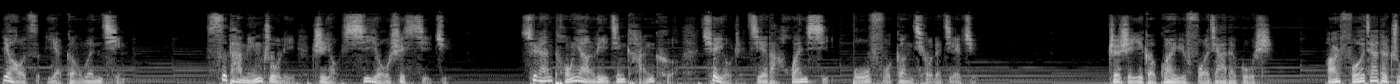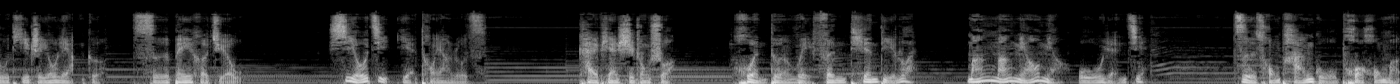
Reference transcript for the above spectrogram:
调子也更温情。四大名著里，只有《西游》是喜剧，虽然同样历经坎坷，却有着皆大欢喜、不负更求的结局。这是一个关于佛家的故事，而佛家的主题只有两个：慈悲和觉悟。《西游记》也同样如此。开篇诗中说：“混沌未分天地乱，茫茫渺渺无人见。自从盘古破鸿蒙，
